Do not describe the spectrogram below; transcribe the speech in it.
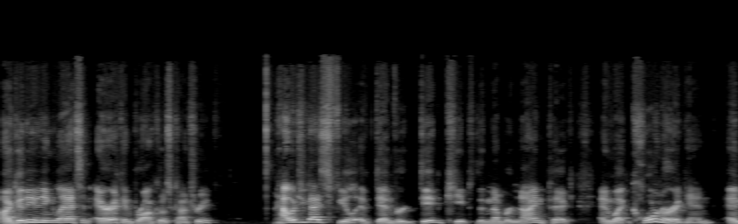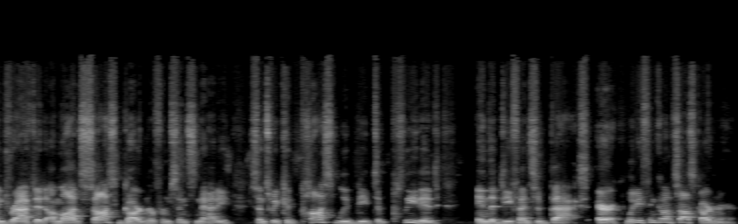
Uh, good evening, Lance and Erick in Broncos country. How would you guys feel if Denver did keep the number nine pick and went corner again and drafted Ahmad Sauce Gardner from Cincinnati, since we could possibly be depleted in the defensive backs? Erick, what do you think on Sauce Gardner?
